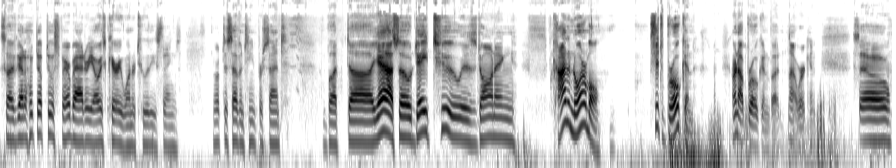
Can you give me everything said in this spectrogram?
so I've got it hooked up to a spare battery. I always carry one or two of these things. We're up to 17%. But uh, yeah, so day two is dawning kind of normal. Shit's broken. Or not broken, but not working. So,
